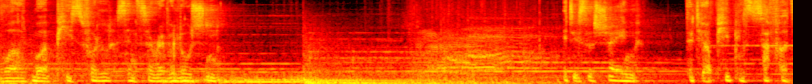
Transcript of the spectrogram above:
world more peaceful since the revolution? It is a shame that your people suffered.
